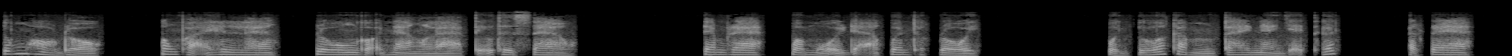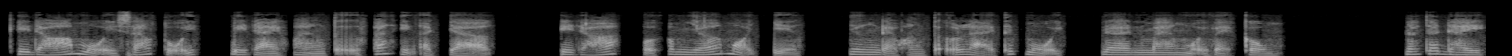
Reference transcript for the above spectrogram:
chúng hồ đồ, không phải hình lan luôn gọi nàng là tiểu thư sao. Xem ra mọi mũi đã quên thật rồi. Quận chúa cầm tay nàng giải thích. Thật ra khi đó muội 6 tuổi bị đại hoàng tử phát hiện ở chợ. Khi đó muội không nhớ mọi chuyện nhưng đại hoàng tử lại thích muội nên mang muội về cung. Nói tới đây,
